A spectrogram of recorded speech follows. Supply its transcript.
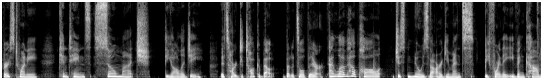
verse 20, contains so much theology. It's hard to talk about, but it's all there. I love how Paul just knows the arguments before they even come.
